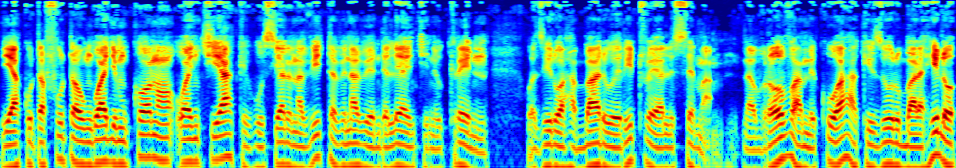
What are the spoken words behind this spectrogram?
ya kutafuta uungwaji mkono wa nchi yake kuhusiana na vita vinavyoendelea nchini Ukraine. Waziri wa habari wa Eritrea alisema Lavrov amekuwa akizuru bara hilo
